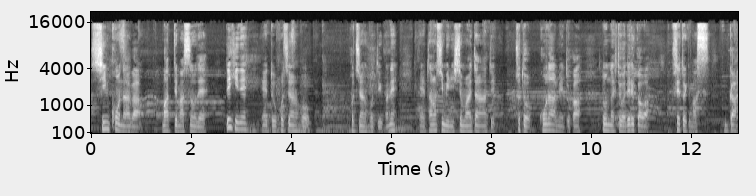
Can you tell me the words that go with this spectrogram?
新コーナーが待ってますので、ぜひね、えっ、と、こちらの方、こちらの方っていうかね、え楽しみにしてもらえたらなって、ちょっとコーナー名とか、どんな人が出るかは伏せておきます。が、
